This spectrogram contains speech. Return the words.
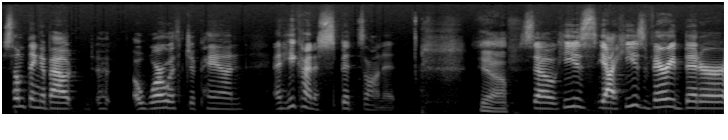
something about uh, a war with Japan, and he kind of spits on it. Yeah. So he's yeah, he's very bitter,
